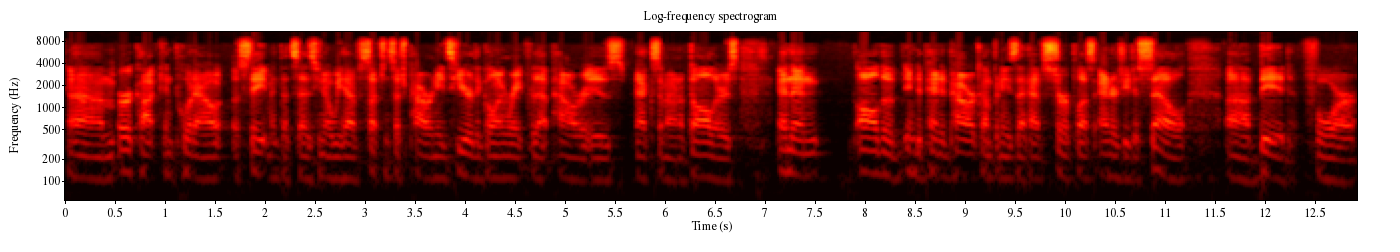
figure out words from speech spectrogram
um, ERCOT can put out a statement that says, you know, we have such and such power needs here. The going rate for that power is X amount of dollars. And then all the independent power companies that have surplus energy to sell uh, bid for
